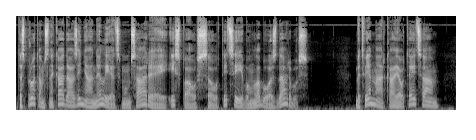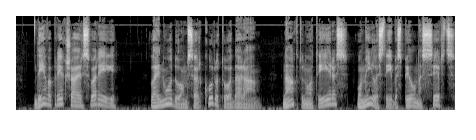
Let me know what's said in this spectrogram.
Tas, protams, nekādā ziņā neliedz mums ārēji izpaust savu ticību un labos darbus, bet vienmēr, kā jau teicām, Dieva priekšā ir svarīgi, lai nodoms, ar kuru to darām, nāktu no tīras un mīlestības pilnas sirds.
